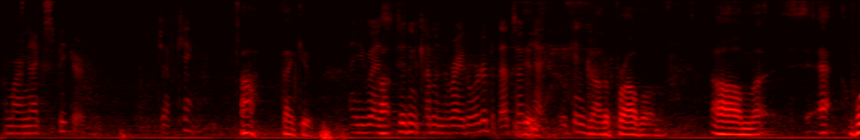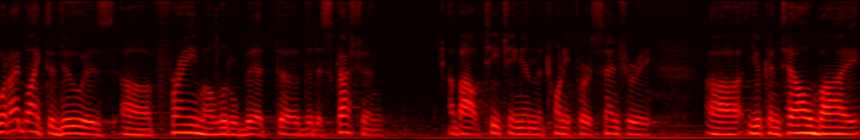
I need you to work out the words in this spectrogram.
from our next speaker, Jeff King. Ah, thank you. And you guys Uh, didn't come in the right order, but that's okay. We can Not a problem. Um, What I'd like to do is uh, frame a little bit uh, the discussion about teaching in the 21st century. Uh, You can tell by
